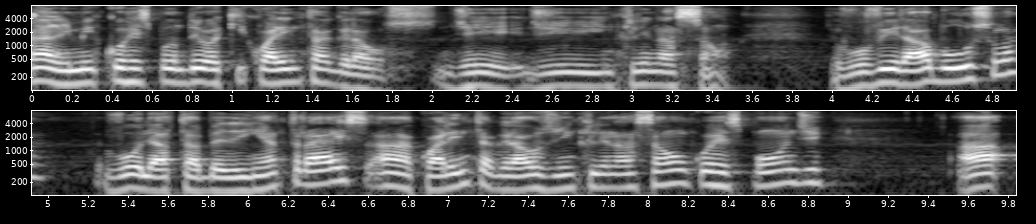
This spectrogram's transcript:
Ah, ele me correspondeu aqui 40 graus de, de inclinação. Eu vou virar a bússola, vou olhar a tabelinha atrás, ah, 40 graus de inclinação corresponde a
